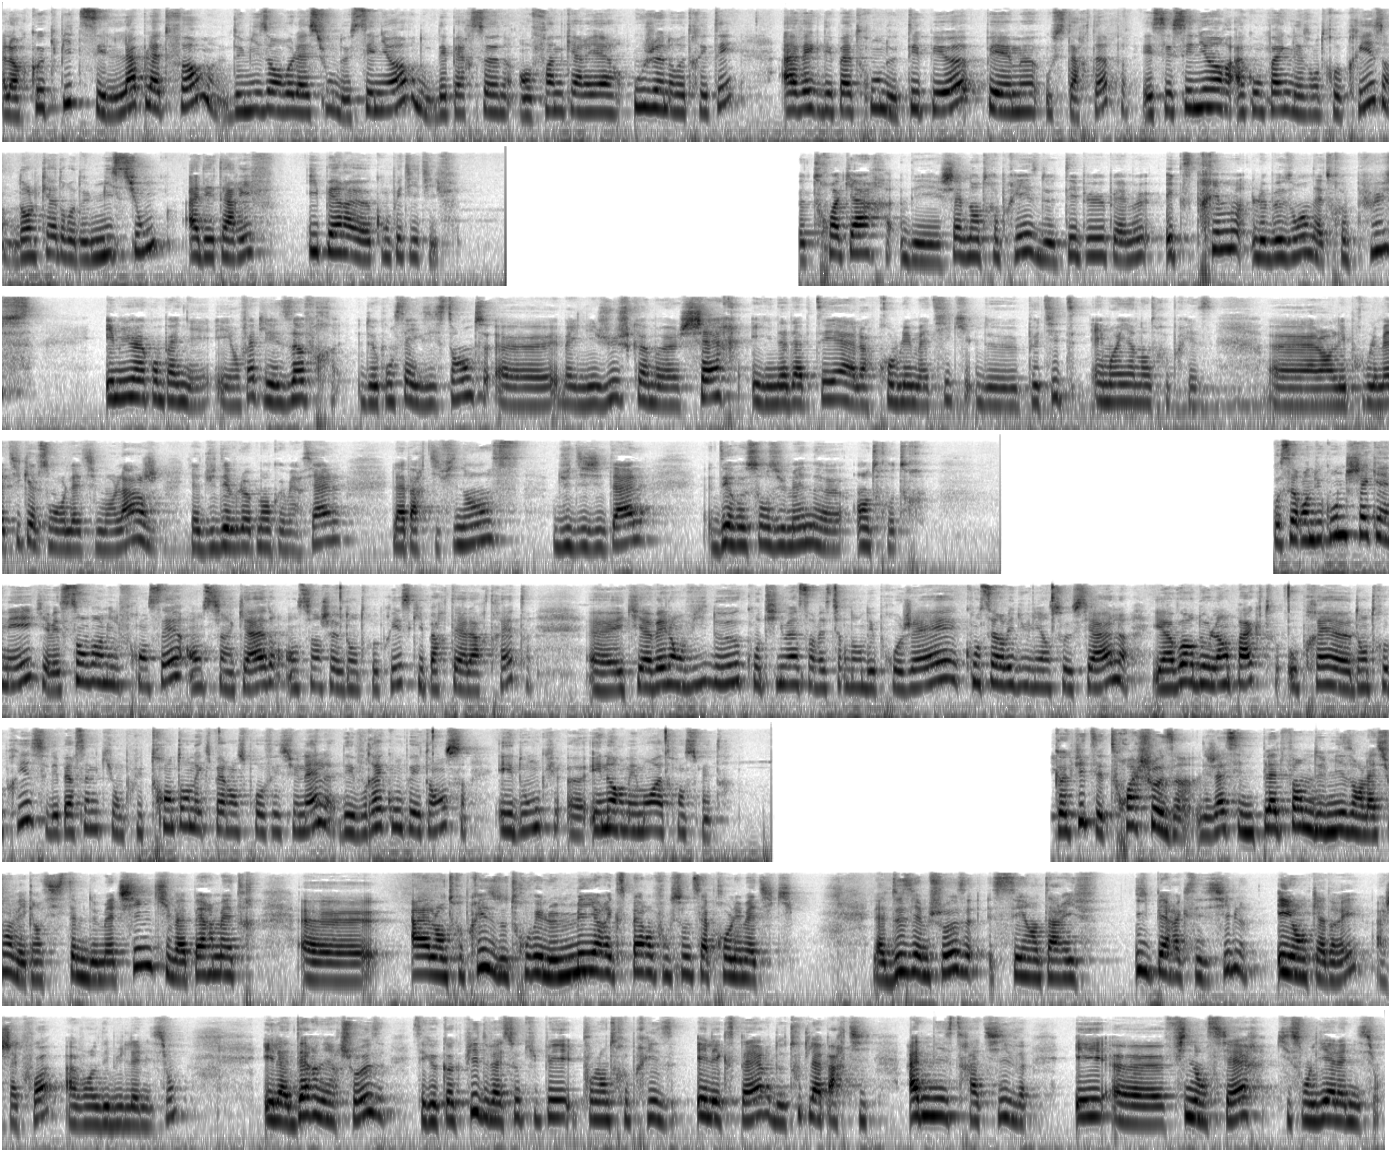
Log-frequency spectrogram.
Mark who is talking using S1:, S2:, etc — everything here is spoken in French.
S1: Alors Cockpit, c'est la plateforme de mise en relation de seniors, donc des personnes en fin de carrière ou jeunes retraités, avec des patrons de TPE, PME ou start-up. Et ces seniors accompagnent les entreprises dans le cadre de missions à des tarifs hyper euh, compétitifs.
S2: Trois quarts des chefs d'entreprise de TPE, PME expriment le besoin d'être plus et mieux accompagnés. Et en fait, les offres de conseils existantes, euh, bah, ils les jugent comme euh, chères et inadaptées à leurs problématiques de petites et moyennes entreprises. Euh, alors les problématiques, elles sont relativement larges. Il y a du développement commercial, la partie finance, du digital, des ressources humaines, entre autres.
S1: On s'est rendu compte chaque année qu'il y avait 120 000 Français, anciens cadres, anciens chefs d'entreprise, qui partaient à la retraite euh, et qui avaient l'envie de continuer à s'investir dans des projets, conserver du lien social et avoir de l'impact auprès euh, d'entreprises. C'est des personnes qui ont plus de 30 ans d'expérience professionnelle, des vraies compétences et donc euh, énormément à transmettre.
S2: Cockpit, c'est trois choses. Déjà, c'est une plateforme de mise en relation avec un système de matching qui va permettre à l'entreprise de trouver le meilleur expert en fonction de sa problématique. La deuxième chose, c'est un tarif hyper accessible et encadré à chaque fois avant le début de la mission. Et la dernière chose, c'est que Cockpit va s'occuper pour l'entreprise et l'expert de toute la partie administrative et euh, financière qui sont liées à la mission.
